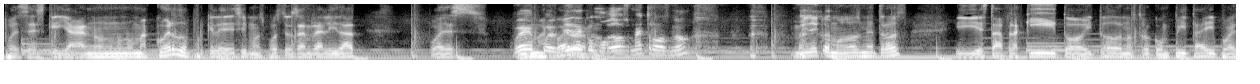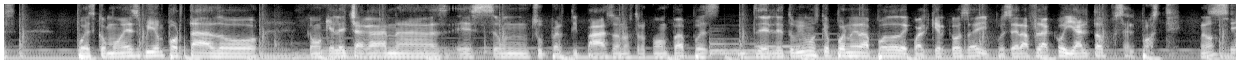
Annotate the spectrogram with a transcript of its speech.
Pues es que ya no, no, me acuerdo por qué le decimos poste. O sea, en realidad, pues. Güey, pues mide como dos metros, ¿no? Mide como dos metros y está flaquito y todo nuestro compita. Y pues, pues como es bien portado, como que le echa ganas, es un súper tipazo nuestro compa, pues le, tuvimos que poner apodo de cualquier cosa y pues era flaco y alto, pues el poste, ¿no? Sí,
